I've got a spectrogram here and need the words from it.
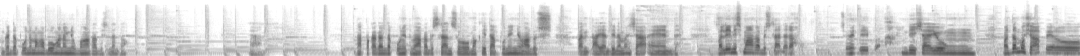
Ang ganda po ng mga bunga ng nyog mga kabislan to. Yan. Napakaganda po nito mga kabislan. So makita po ninyo halos pantayan din naman siya and malinis mga kabislan ano. So hindi pa hindi siya yung madamo siya pero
